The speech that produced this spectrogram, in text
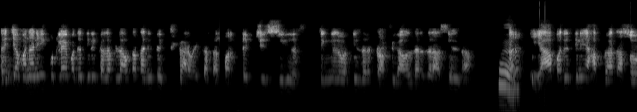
त्यांच्या मनाने कुठल्याही पद्धतीने कलम लावतात आणि ते कारवाई करतात. प्रत्येक सिग्नल वरती जर ट्रॅफिक हवालदार जर असेल ना तर या पद्धतीने अपघात असो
